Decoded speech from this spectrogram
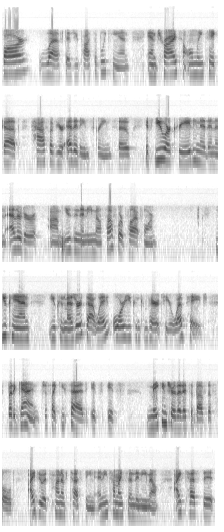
far left as you possibly can, and try to only take up half of your editing screen. So, if you are creating it in an editor um, using an email software platform, you can you can measure it that way, or you can compare it to your web page. But again, just like you said, it's it's making sure that it's above the fold. I do a ton of testing. Anytime I send an email, I test it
